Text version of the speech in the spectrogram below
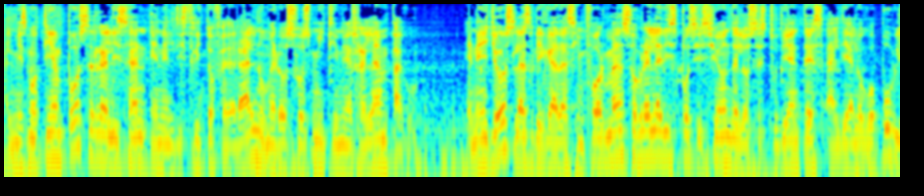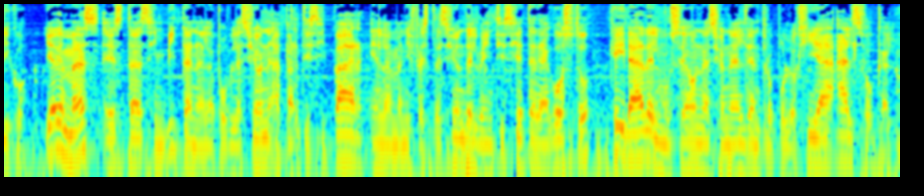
Al mismo tiempo, se realizan en el Distrito Federal numerosos mítines relámpago. En ellos, las brigadas informan sobre la disposición de los estudiantes al diálogo público y además, estas invitan a la población a participar en la manifestación del 27 de agosto que irá del Museo Nacional de Antropología al Zócalo.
